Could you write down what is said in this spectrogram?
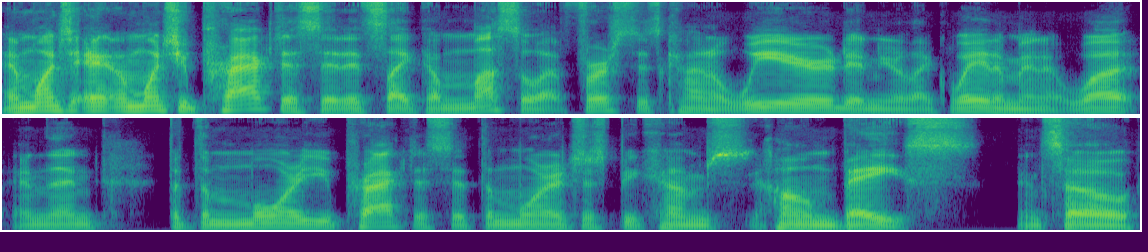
and once and once you practice it, it's like a muscle. At first, it's kind of weird, and you're like, "Wait a minute, what?" And then, but the more you practice it, the more it just becomes home base, and so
